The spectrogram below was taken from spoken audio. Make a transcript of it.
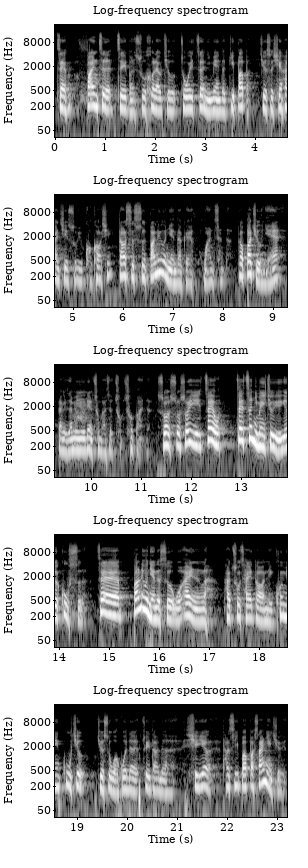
在翻这这本书，后来就作为这里面的第八本。就是新汉技术与可靠性，当时是八六年大概完成的，到八九年大概人民邮电出版社出出版的。所所所以在在这里面就有一个故事了。在八六年的时候，我爱人了，他出差到那昆明故旧，就是我国的最大的锡业了。他是一八八三年就有的，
